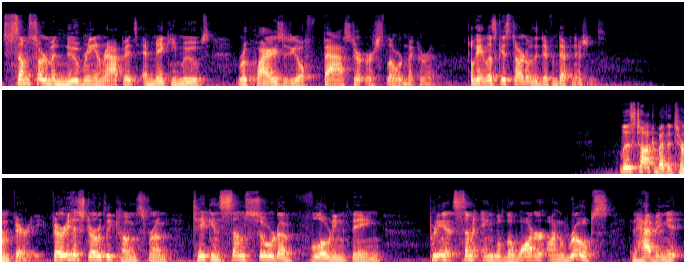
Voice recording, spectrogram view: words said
Some sort of maneuvering in rapids and making moves requires you to go faster or slower than the current. Okay, let's get started with the different definitions. Let's talk about the term ferry. Ferry historically comes from taking some sort of floating thing, putting it at some angle to the water on ropes, and having it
